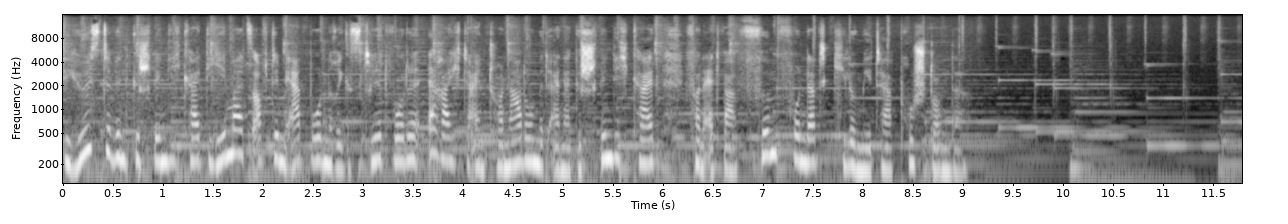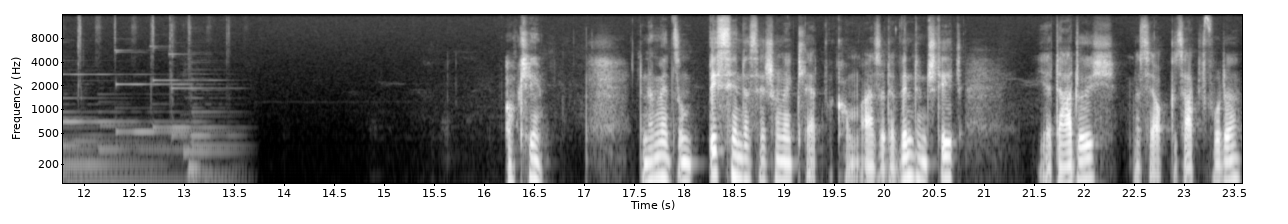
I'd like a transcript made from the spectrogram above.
Die höchste Windgeschwindigkeit, die jemals auf dem Erdboden registriert wurde, erreichte ein Tornado mit einer Geschwindigkeit von etwa 500 km pro Stunde. Okay. Dann haben wir jetzt so ein bisschen das ja schon erklärt bekommen. Also der Wind entsteht ja dadurch, was ja auch gesagt wurde,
